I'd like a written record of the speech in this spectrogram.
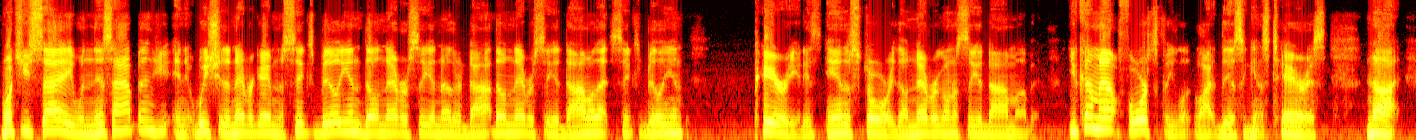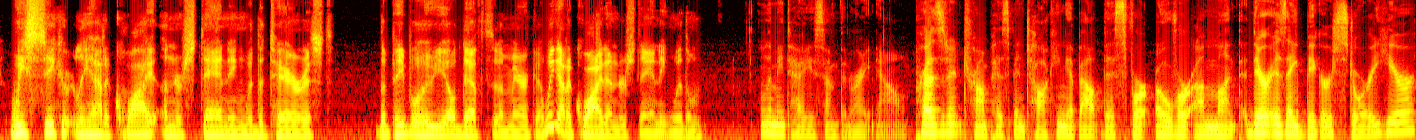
What you say when this happens, you, and we should have never gave them the six billion. They'll never see another dime. They'll never see a dime of that six billion. Period. It's in the story. They're never going to see a dime of it. You come out forcefully like this against terrorists, not we secretly had a quiet understanding with the terrorists, the people who yell death to America. We got a quiet understanding with them. let me tell you something right now. President Trump has been talking about this for over a month. There is a bigger story here,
